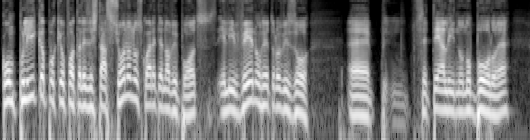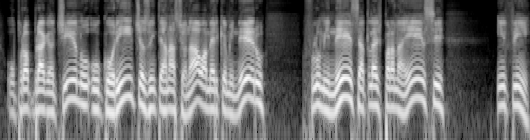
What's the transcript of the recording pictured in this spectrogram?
Complica porque o Fortaleza estaciona nos 49 pontos, ele vê no retrovisor, é... você tem ali no, no bolo, né? O próprio Bragantino, o Corinthians, o Internacional, o América Mineiro, Fluminense, Atlético Paranaense, enfim,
